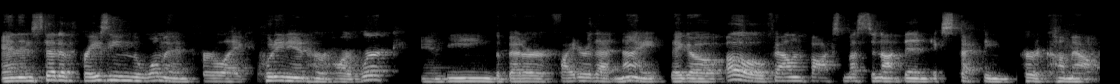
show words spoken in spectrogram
And instead of praising the woman for like putting in her hard work and being the better fighter that night, they go, Oh, Fallon Fox must have not been expecting her to come out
